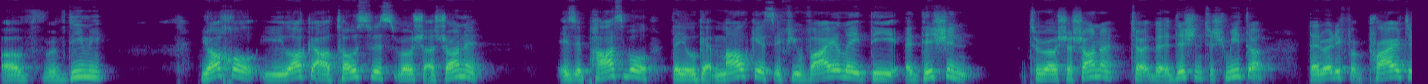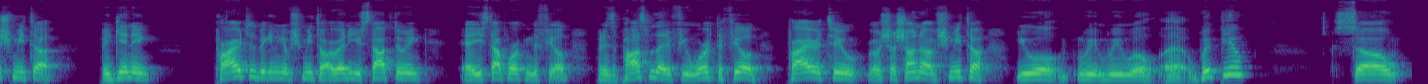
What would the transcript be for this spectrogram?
of, Rav Dimi. Yochol Yilaka al Tosvis Rosh Hashanah is it possible that you'll get Malchus if you violate the addition to Rosh Hashanah, to the addition to Shemitah, that already for prior to Shemitah beginning, prior to the beginning of Shemitah already you stop doing, uh, you stop working the field. But is it possible that if you work the field prior to Rosh Hashanah of Shemitah, you will we, we will uh, whip you. So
